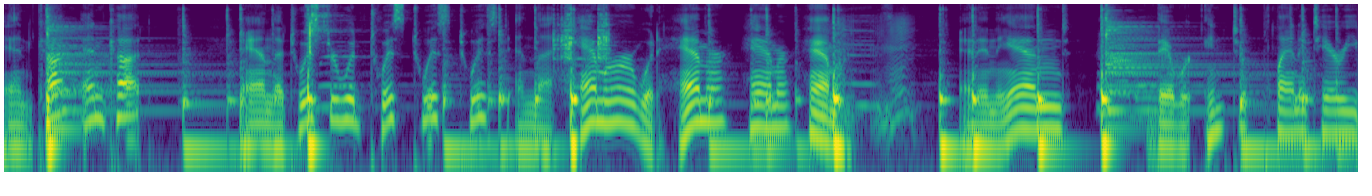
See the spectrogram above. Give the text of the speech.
and cut and cut. And the twister would twist, twist, twist. And the hammerer would hammer, hammer, hammer. And in the end, there were interplanetary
